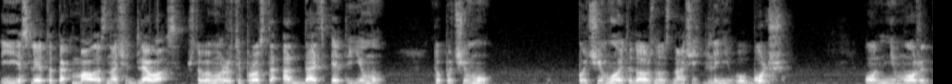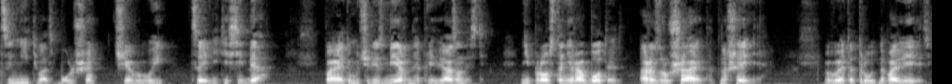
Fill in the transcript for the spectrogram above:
И если это так мало значит для вас, что вы можете просто отдать это ему, то почему? Почему это должно значить для него больше? Он не может ценить вас больше, чем вы цените себя. Поэтому чрезмерная привязанность не просто не работает, а разрушает отношения. В это трудно поверить,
